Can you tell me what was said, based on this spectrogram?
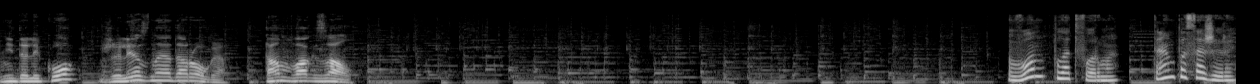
Недалеко железная дорога. Там вокзал. Вон платформа. Там пассажиры.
